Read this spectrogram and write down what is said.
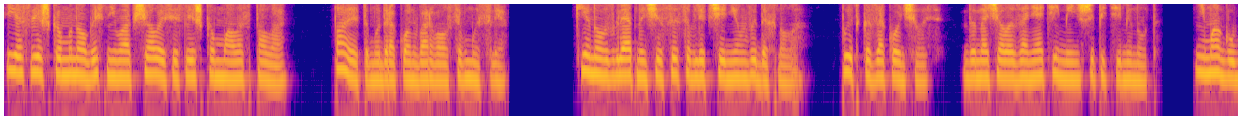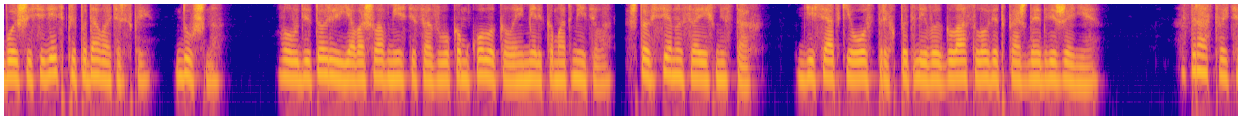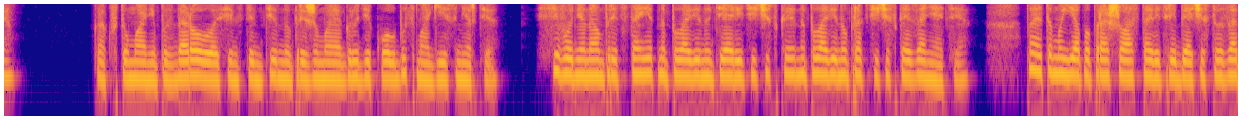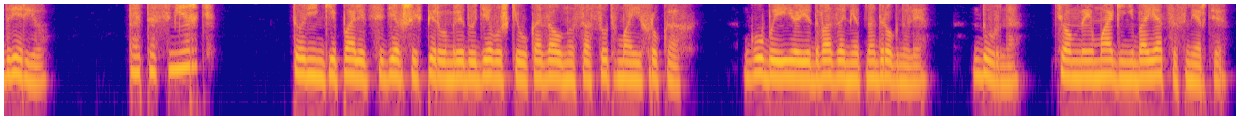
Я слишком много с ним общалась и слишком мало спала. Поэтому дракон ворвался в мысли. Кинув взгляд на часы, с облегчением выдохнула. Пытка закончилась. До начала занятий меньше пяти минут. Не могу больше сидеть в преподавательской. Душно. В аудиторию я вошла вместе со звуком колокола и мельком отметила, что все на своих местах. Десятки острых, пытливых глаз ловят каждое движение. «Здравствуйте». Как в тумане поздоровалась, инстинктивно прижимая к груди колбу с магией смерти. «Сегодня нам предстоит наполовину теоретическое, наполовину практическое занятие поэтому я попрошу оставить ребячество за дверью». «Это смерть?» Тоненький палец, сидевший в первом ряду девушки, указал на сосуд в моих руках. Губы ее едва заметно дрогнули. Дурно. Темные маги не боятся смерти.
